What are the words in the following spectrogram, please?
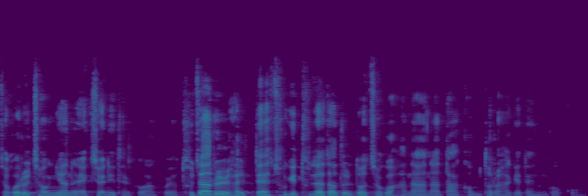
저거를 정의하는 액션이 될 것 같고요. 투자를 할 때 초기 투자자들도 저거 하나하나 다 검토를 하게 되는 거고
